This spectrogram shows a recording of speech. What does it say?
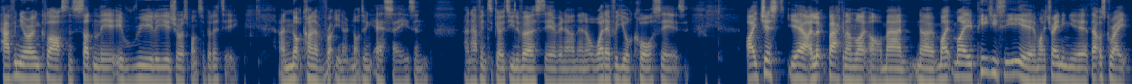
Having your own class and suddenly it really is your responsibility, and not kind of you know not doing essays and and having to go to university every now and then or whatever your course is. I just yeah, I look back and I'm like, oh man, no, my my PGCE year, my training year, that was great.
